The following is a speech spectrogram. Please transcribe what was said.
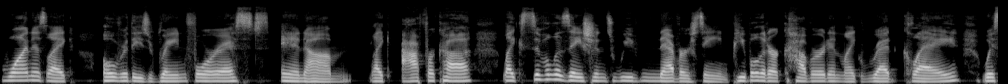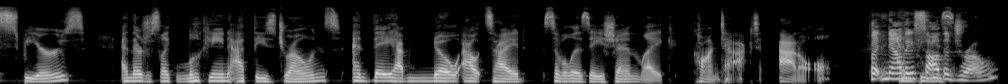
One is like over these rainforests in um like Africa, like civilizations we've never seen. People that are covered in like red clay with spears and they're just like looking at these drones and they have no outside civilization like contact at all. but now and they saw the drone?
